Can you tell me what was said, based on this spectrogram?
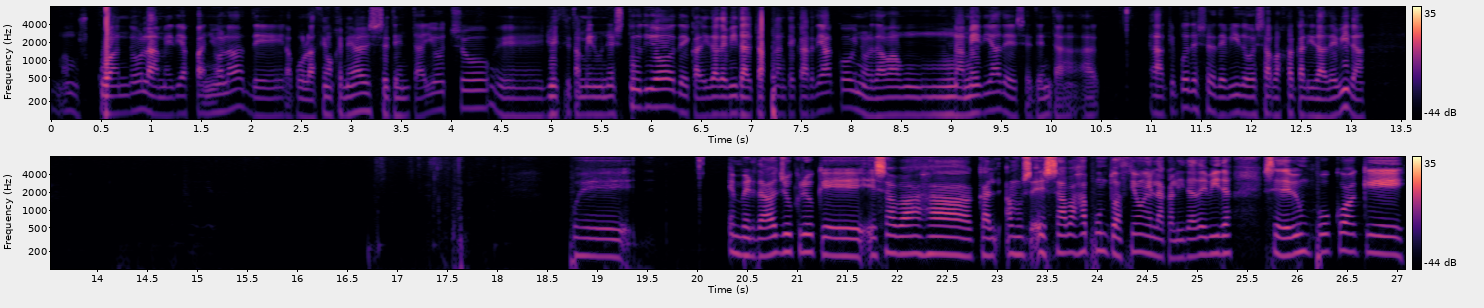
vamos, cuando la media española de la población general es 78. Eh, yo hice también un estudio de calidad de vida del trasplante cardíaco y nos daba una media de 70. ¿A qué puede ser debido esa baja calidad de vida? Pues en verdad yo creo que esa baja esa baja puntuación en la calidad de vida se debe un poco a que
